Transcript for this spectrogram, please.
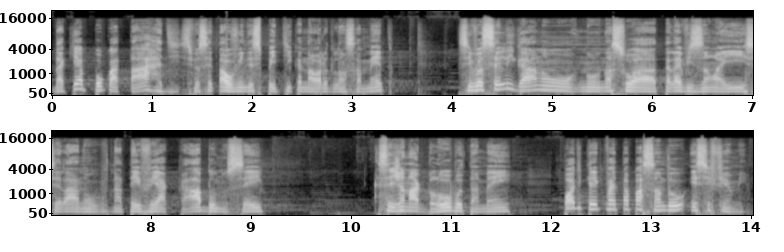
daqui a pouco à tarde, se você está ouvindo esse Peitica na hora do lançamento, se você ligar no, no, na sua televisão aí, sei lá, no, na TV a cabo, não sei, seja na Globo também, pode crer que vai estar tá passando esse filme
